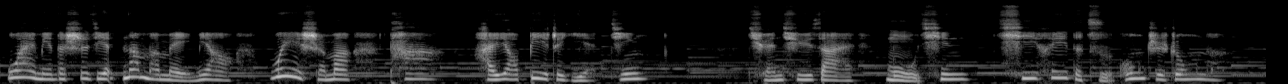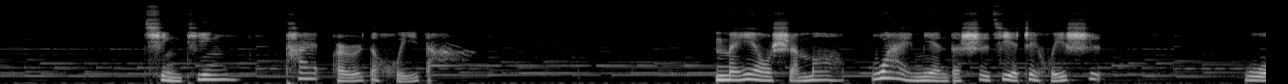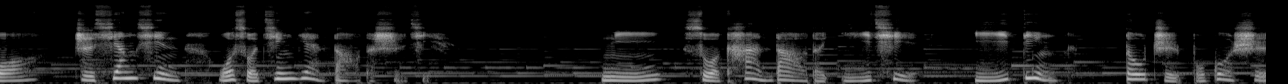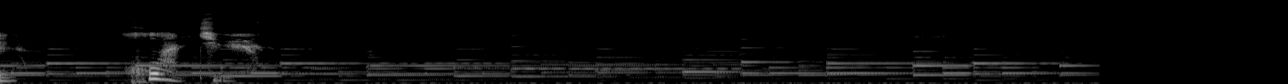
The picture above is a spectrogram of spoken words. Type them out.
外面的世界那么美妙，为什么他还要闭着眼睛，蜷曲在母亲漆黑的子宫之中呢？”请听胎儿的回答。没有什么外面的世界这回事，我只相信我所经验到的世界。你所看到的一切，一定都只不过是幻觉。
